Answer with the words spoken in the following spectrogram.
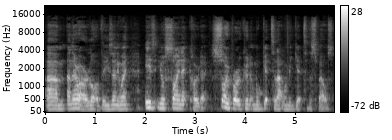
Um, and there are a lot of these anyway, is your Cynet Codec. So broken, and we'll get to that when we get to the spells.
